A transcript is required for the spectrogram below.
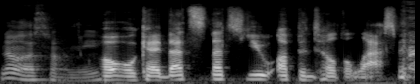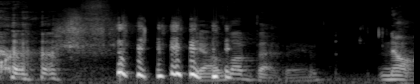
No, that's not me. Oh, okay, that's that's you up until the last part. yeah, I love that man. No,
